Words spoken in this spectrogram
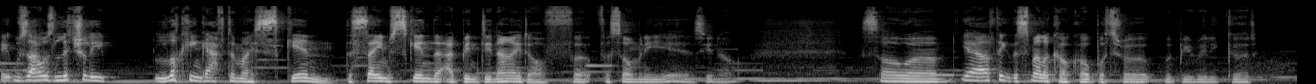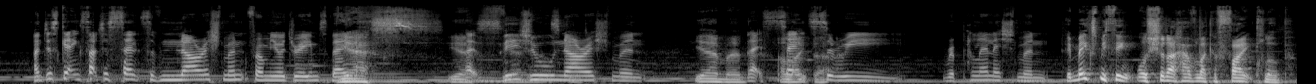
It was I was literally looking after my skin, the same skin that I'd been denied of for, for so many years, you know. So um, yeah, I think the smell of cocoa butter would be really good. I'm just getting such a sense of nourishment from your dreams, space. Yes, yes, that visual yeah, nourishment. Yeah, man. That sensory like that. replenishment. It makes me think. Well, should I have like a fight club?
